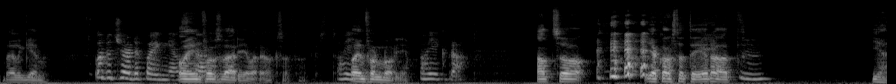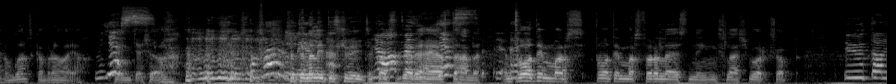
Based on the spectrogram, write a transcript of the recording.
Belgien. Och du körde på engelska? Och en från Sverige var det också faktiskt. Oj. Och en från Norge. Och det gick bra? Alltså, jag konstaterar att Mm. jag är nog ganska bra jag. Yes! Tänker jag själv. Vad härligt! Så det är lite skryt, jag Ja, konstaterar det här yes! efterhand. En två timmars, två timmars föreläsning slash workshop. Utan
